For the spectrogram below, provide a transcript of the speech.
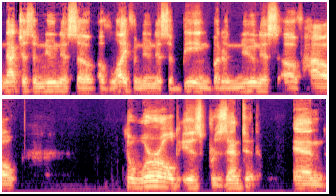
not just a newness of, of life a newness of being but a newness of how the world is presented and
